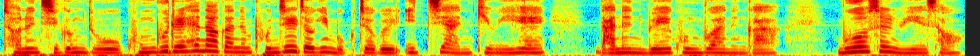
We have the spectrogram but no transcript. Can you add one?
저는 지금도 공부를 해나가는 본질적인 목적을 잊지 않기 위해 나는 왜 공부하는가, 무엇을 위해서,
